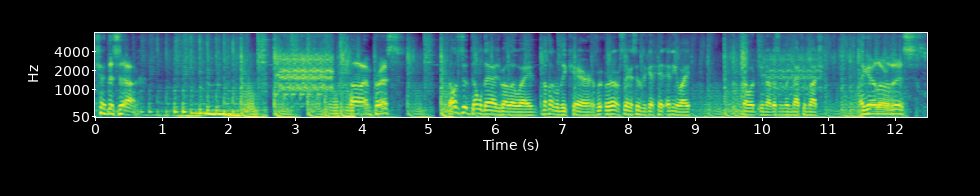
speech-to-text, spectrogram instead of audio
Check this out. Uh, I'm Press. I'll do double damage, by the way. Nothing really care. If we're saying as soon as we get hit anyway. So, you know, it doesn't really matter too much. I get a load of this.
